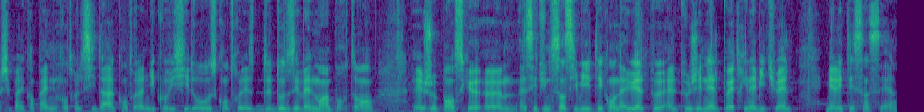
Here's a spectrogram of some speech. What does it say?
je sais pas, les campagnes contre le sida, contre la mucoviscidose, contre d'autres événements importants. Et je pense que euh, c'est une sensibilité qu'on a eue. Elle peut, elle peut gêner, elle peut être inhabituelle, mais elle était sincère.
